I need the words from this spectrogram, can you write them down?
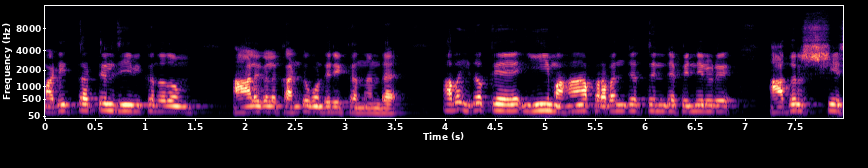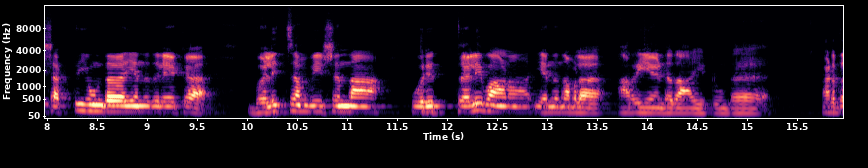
മടിത്തട്ടിൽ ജീവിക്കുന്നതും ആളുകൾ കണ്ടുകൊണ്ടിരിക്കുന്നുണ്ട്. അപ്പോൾ ഇതൊക്കെ ഈ മഹാപ്രപഞ്ചത്തിന്റെ പിന്നിലൊരു അദൃശ്യ ശക്തിയുണ്ട് എന്നതിലേക്ക് വെളിച്ചം വീശുന്ന ഒരു തെളിവാണ് എന്ന് നമ്മൾ അറിയേണ്ടതായിട്ടുണ്ട്. അടുത്ത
